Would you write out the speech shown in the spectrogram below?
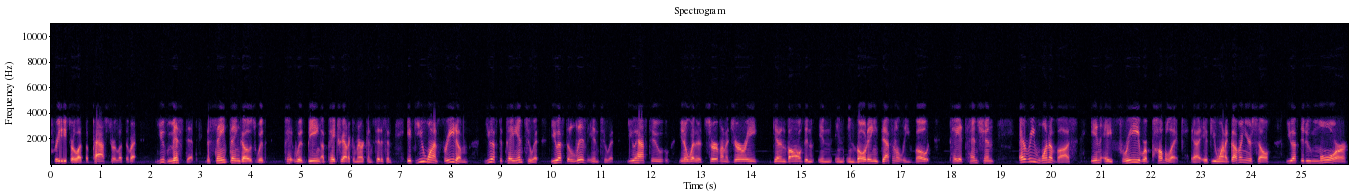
priest or let the pastor, let the you've missed it. The same thing goes with with being a patriotic American citizen. If you want freedom, you have to pay into it. You have to live into it. You have to, you know, whether it's serve on a jury, get involved in in in, in voting, definitely vote, pay attention. Every one of us in a free republic, uh, if you want to govern yourself, you have to do more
